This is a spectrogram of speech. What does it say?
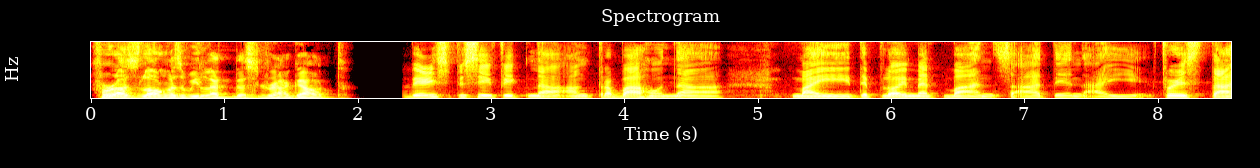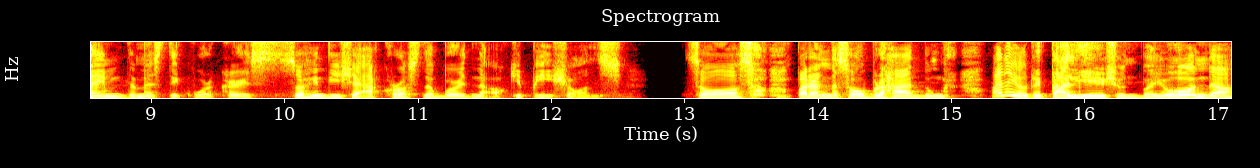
for as long as we let this drag out. Very specific na ang trabaho na may deployment ban sa atin ay first-time domestic workers. So, hindi siya across the board na occupations. So, so parang nasobrahan nung, ano yun, retaliation ba yun? Na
